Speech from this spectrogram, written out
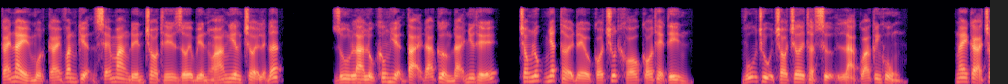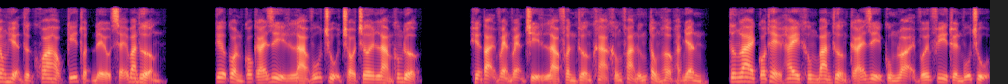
cái này một cái văn kiện sẽ mang đến cho thế giới biến hóa nghiêng trời l ệ đất. Dù là lục không hiện tại đã cường đại như thế trong lúc nhất thời đều có chút khó có thể tin. Vũ trụ trò chơi thật sự là quá kinh khủng. Ngay cả trong hiện thực khoa học kỹ thuật đều sẽ ban thưởng. Kia còn có cái gì là vũ trụ trò chơi làm không được? Hiện tại vẹn vẹn chỉ là phần thưởng khả không phản ứng tổng hợp hạt nhân, tương lai có thể hay không ban thưởng cái gì cùng loại với phi thuyền vũ trụ,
